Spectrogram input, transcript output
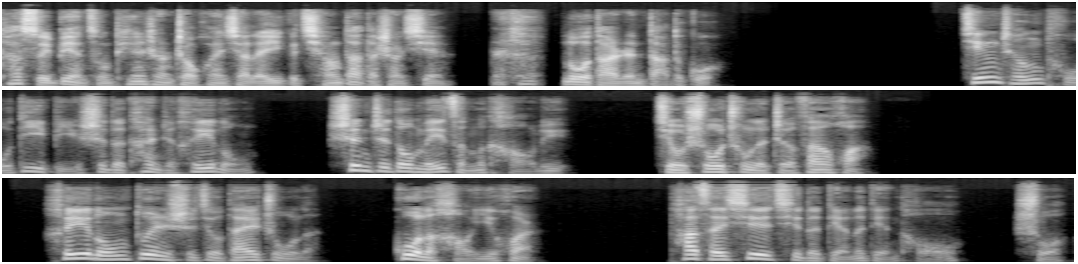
他随便从天上召唤下来一个强大的上仙，骆大人打得过。”京城土地鄙视的看着黑龙，甚至都没怎么考虑，就说出了这番话。黑龙顿时就呆住了。过了好一会儿，他才泄气的点了点头，说：“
